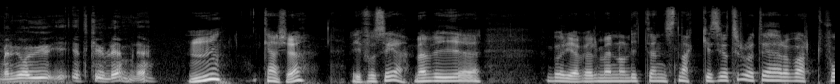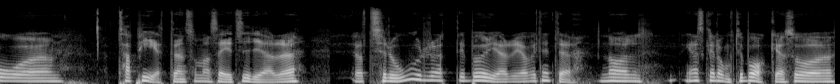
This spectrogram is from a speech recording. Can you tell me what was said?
men vi har ju ett kul ämne. Mm, kanske. Vi får se. Men vi eh, börjar väl med någon liten snackis. Jag tror att det här har varit på eh, tapeten som man säger tidigare. Jag tror att det började, jag vet inte, någon, ganska långt tillbaka så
